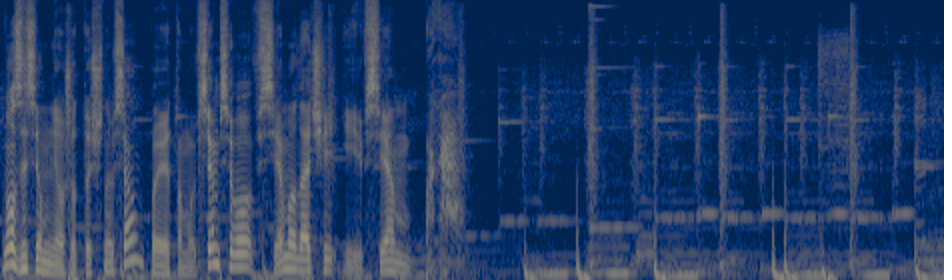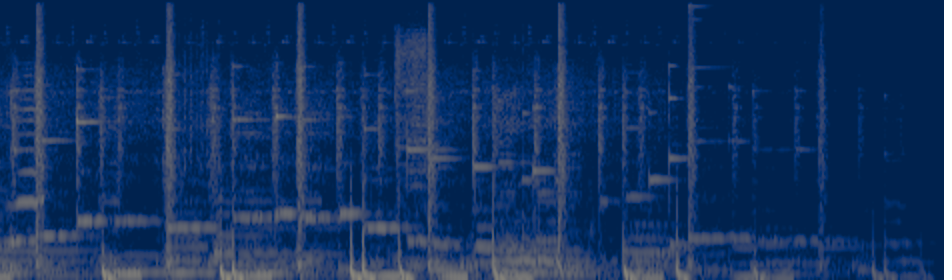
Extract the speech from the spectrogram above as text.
Но затем у меня уже точно все, поэтому всем всего, всем удачи и всем пока!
